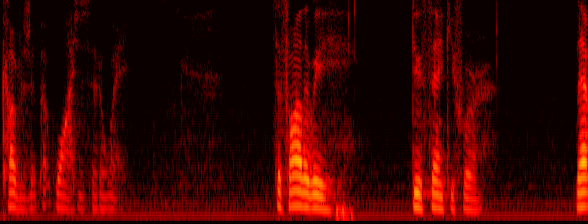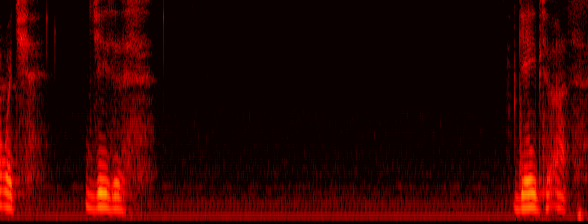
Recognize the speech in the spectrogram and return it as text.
covers it, but washes it away. So, Father, we do thank you for that which Jesus gave to us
